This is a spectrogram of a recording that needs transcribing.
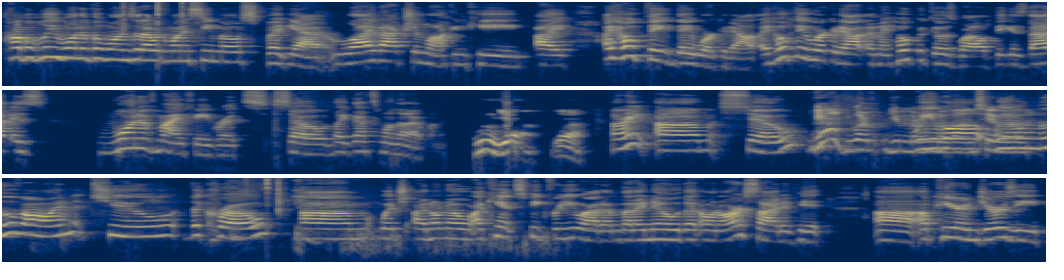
probably one of the ones that I would want to see most. But yeah, live action Locke and Key. I I hope they they work it out. I hope they work it out, and I hope it goes well because that is one of my favorites. So like that's one that I want. Mm, yeah, yeah. All right. Um. So Yeah, you want to you we move will on to we uh, will move on to the crow. Um. Which I don't know. I can't speak for you, Adam, but I know that on our side of it, uh, up here in Jersey,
